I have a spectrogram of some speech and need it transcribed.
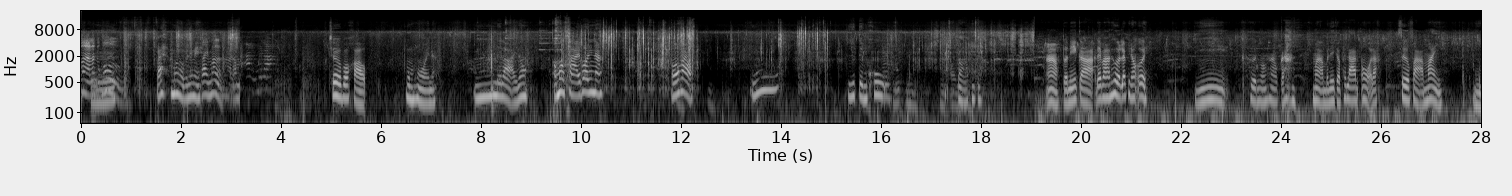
มาแล้วก็มือไปเมื่อวันนี้ไหมไปมือเชื่อบ่ขาว งมหอยนะอืมได้หลายเนาะเอามาขายบ่นี่นะโอ้ข่าวอู้จะเต็มคู่ปลาพี่จ้ะอ้าวตอนนี้กะได้มาเถิดแล้วพี่น้องเอ้ยนี่เทินของเฮากะมาบันนี้กับพลานออละเสื้อฝาใหม่นี่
